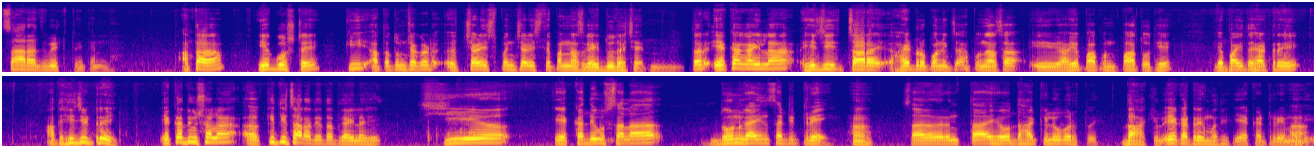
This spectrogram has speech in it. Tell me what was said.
चाराच भेटतोय त्यांना. आता एक गोष्ट आहे की आता तुमच्याकडं चाळीस पंचेचाळीस ते पन्नास गाई दुधाच्या आहेत. तर एका गाईला हे जी चारा आहे हायड्रोपॉनिकचा आपण असा हे हे पा- आपण पाहतो ते हे पाहिजे ह्या ट्रे. आता ही जी ट्रे एका दिवसाला अ, किती चारा देतात गाईला हे? ही अ, एका दिवसाला दोन गायींसाठी ट्रे. आहे हां. साधारणतः ह्यो दहा किलो भरतोय. दहा किलो एका ट्रेमध्ये? एका ट्रे मध्ये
